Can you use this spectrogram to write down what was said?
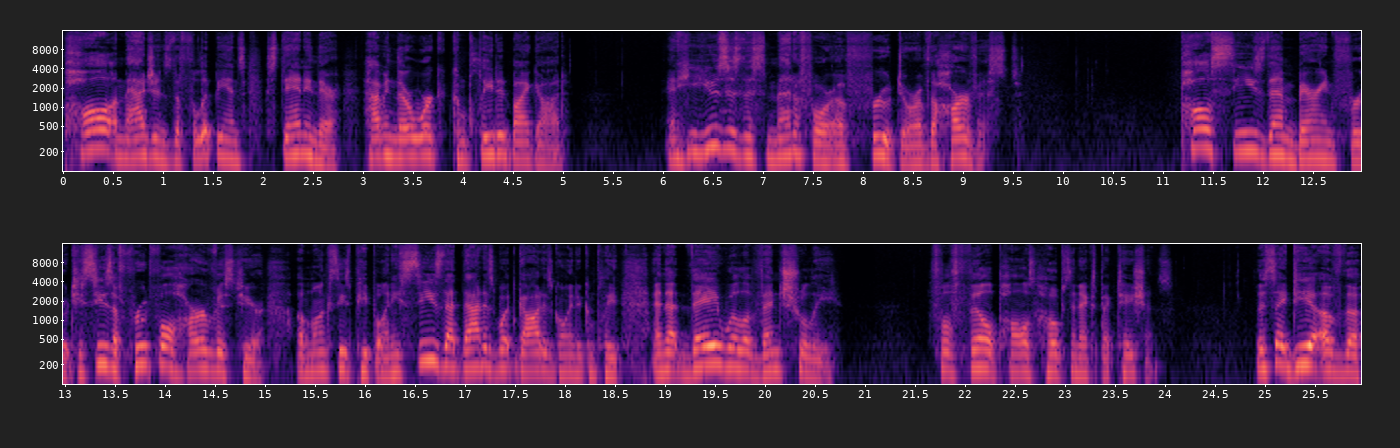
Paul imagines the Philippians standing there, having their work completed by God. And he uses this metaphor of fruit or of the harvest. Paul sees them bearing fruit. He sees a fruitful harvest here amongst these people, and he sees that that is what God is going to complete and that they will eventually fulfill Paul's hopes and expectations. This idea of the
